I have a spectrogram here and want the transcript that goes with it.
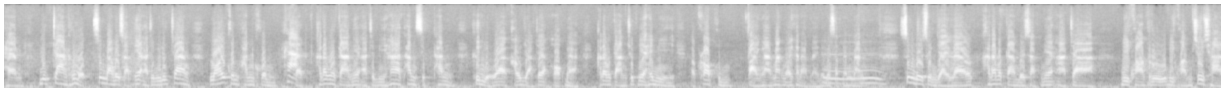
แทนลูกจ้างทั้งหมด ซึ่งบางบริษัทเนี่ยอาจจะมีลูกจ้างร้อยคนพันคนค่ะแต่คณะกรรมการเนี่ยอาจจะมี 5 ท่าน 10 ท่าน ขึ้นอยู่ว่าเขาอยากจะออกแบบคณะกรรมการชุดเนี้ให้มีครอบคลุม ฝ่ายงานมากน้อยขนาดไหนในบริษัทนั้นๆ ซึ่งโดยส่วนใหญ่แล้วคณะกรรมการบริษัทเนี่ยอาจจะมีความรู้มีความเชี่ยวชาญ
